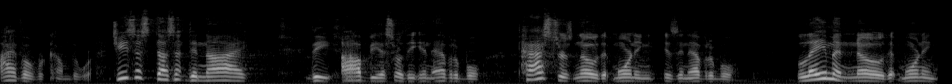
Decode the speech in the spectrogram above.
I have overcome the world. Jesus doesn't deny the obvious or the inevitable. Pastors know that mourning is inevitable. Laymen know that mourning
